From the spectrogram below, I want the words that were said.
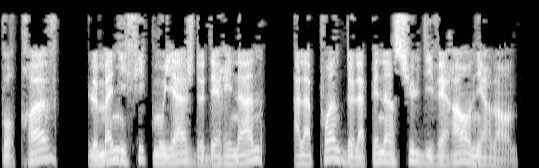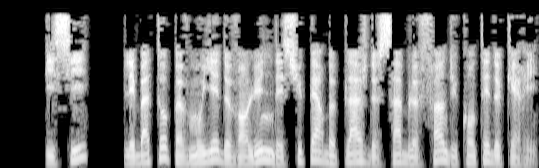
Pour preuve, le magnifique mouillage de Derrynan, à la pointe de la péninsule d'Ivera en Irlande. Ici, les bateaux peuvent mouiller devant l'une des superbes plages de sable fin du comté de Kerry.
